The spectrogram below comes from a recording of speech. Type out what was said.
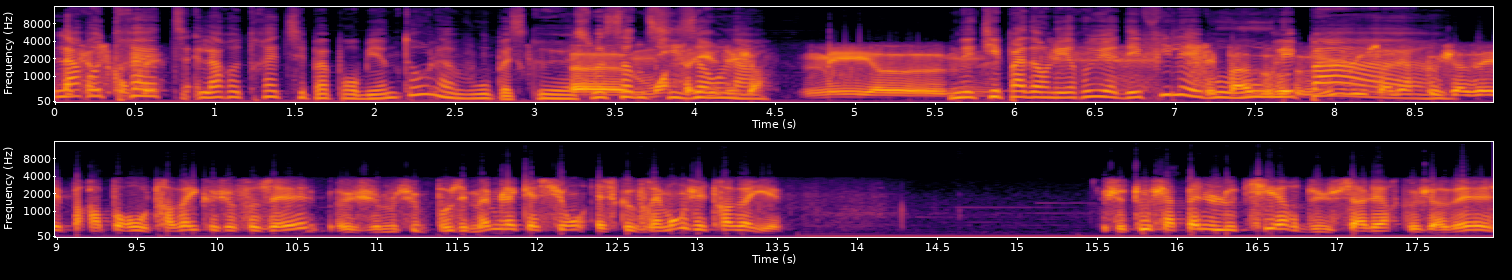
la retraite, la retraite, c'est pas pour bientôt, là, vous, parce que à Euh, moi, 66 ça y est ans, là, Mais euh, vous n'étiez pas dans les rues à défiler, vous, pas- vous voulez pas... le salaire que j'avais par rapport au travail que je faisais, euh, je me suis posé même la question est-ce que vraiment j'ai travaillé? Je touche à peine le tiers du salaire que j'avais,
